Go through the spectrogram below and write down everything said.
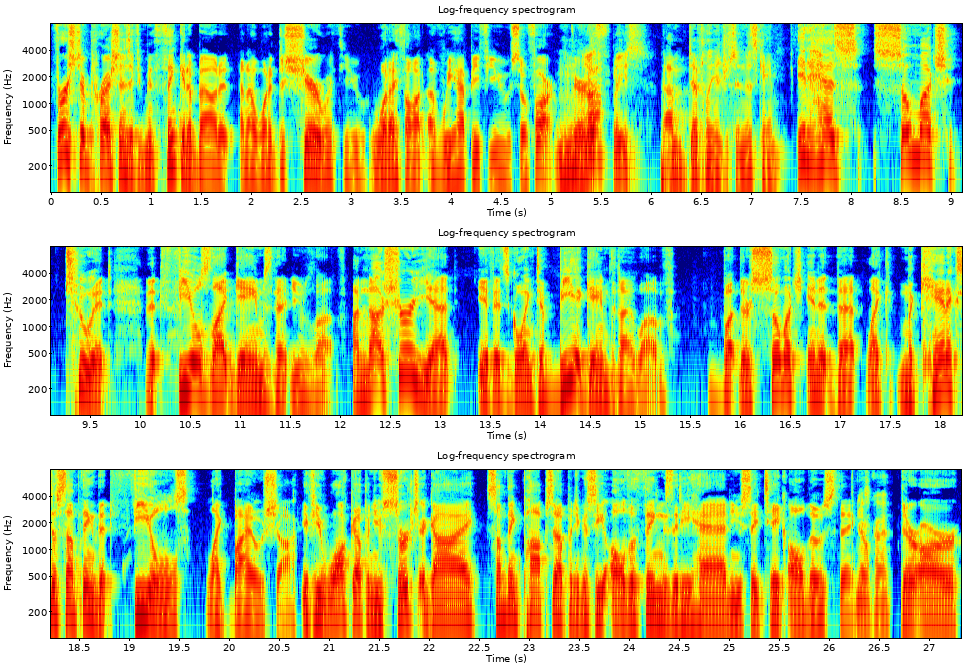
first impressions if you've been thinking about it. And I wanted to share with you what I thought of We Happy Few so far. Mm-hmm. Fair enough? Please. I'm definitely interested in this game. it has so much to it that feels like games that you love. I'm not sure yet if it's going to be a game that I love, but there's so much in it that, like, mechanics of something that feels like Bioshock. If you walk up and you search a guy, something pops up and you can see all the things that he had, and you say, take all those things. Okay. There are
